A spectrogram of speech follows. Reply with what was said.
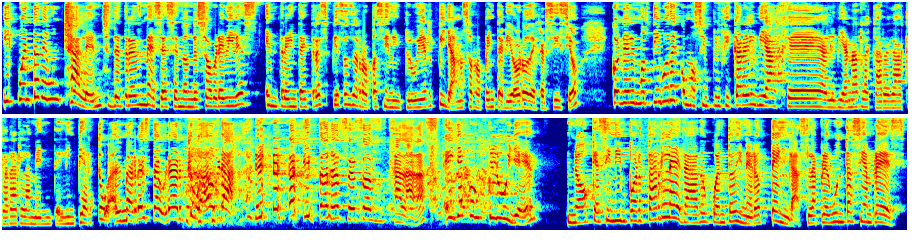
Y cuenta de un challenge de tres meses en donde sobrevives en 33 piezas de ropa sin incluir pijamas o ropa interior o de ejercicio, con el motivo de cómo simplificar el viaje, aliviar la carga, aclarar la mente, limpiar tu alma, restaurar tu aura y todas esas jaladas. Ella concluye, ¿no? Que sin importar la edad o cuánto dinero tengas, la pregunta siempre es,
